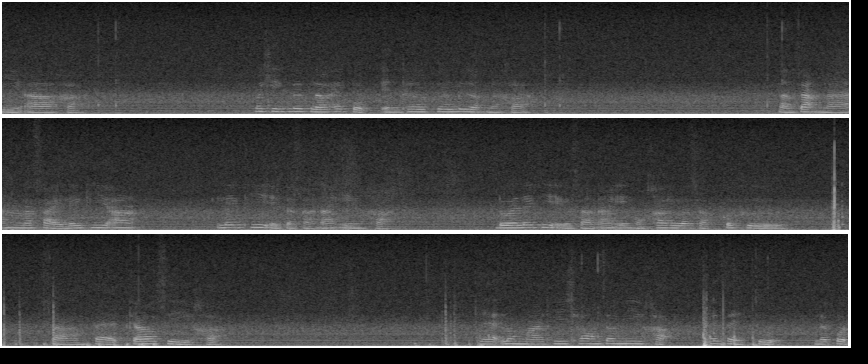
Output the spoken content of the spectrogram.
BR ค่ะ เมื่อคลิกเลือกแล้วให้กด enter เพื่อเลือกนะคะ หลังจากนั้นมาใส่เลขที่อ้างเลขที่เอกสารอ้างอิงค่ะ โดยเลขที่เอกสารอ้างอิงของค่าโทรศัพท์ก็คือ 3894 ค่ะ และลงมาที่ช่องเจ้าหนี้ค่ะ ให้ใส่จุดและกด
